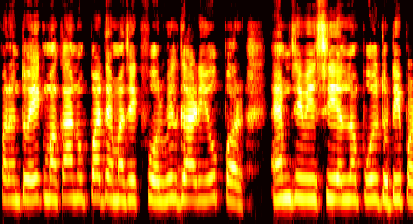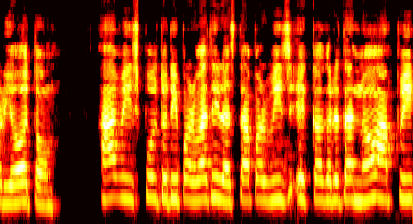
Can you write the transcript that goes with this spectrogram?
પરંતુ એક મકાન ઉપર તેમજ એક ફોર વ્હીલ ગાડી ઉપર એમજીવીસીએલનો પુલ તૂટી પડ્યો હતો. આ વીજ પુલ તૂટી પડવાથી રસ્તા પર વીજ એકાગ્રતા ન આપવી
